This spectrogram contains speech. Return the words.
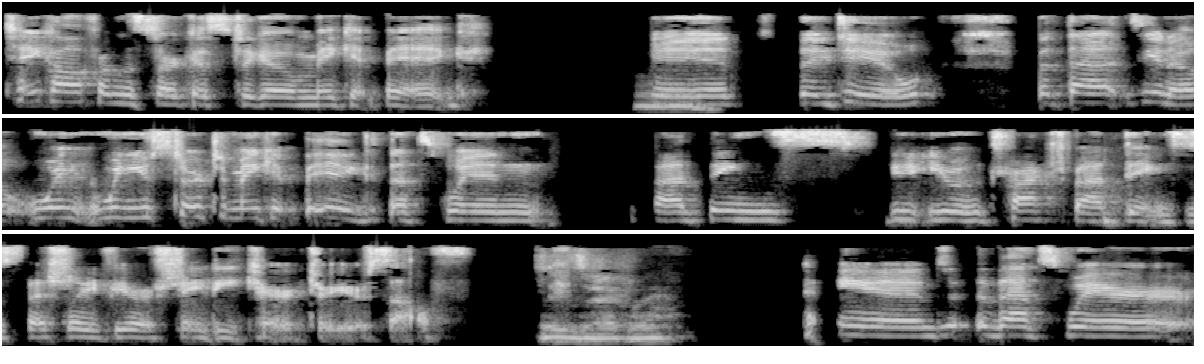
take off from the circus to go make it big. Mm-hmm. And they do. But that's, you know, when, when you start to make it big, that's when bad things, you, you attract bad things, especially if you're a shady character yourself. Exactly. And that's where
